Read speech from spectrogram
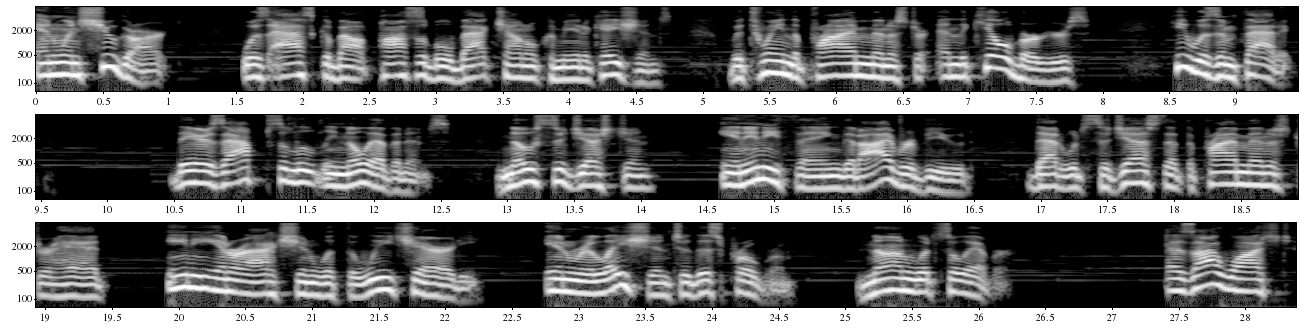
And when Shugart was asked about possible back channel communications between the Prime Minister and the Kielburgers, he was emphatic. There is absolutely no evidence, no suggestion in anything that I've reviewed that would suggest that the Prime Minister had any interaction with the We Charity in relation to this program. None whatsoever. As I watched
